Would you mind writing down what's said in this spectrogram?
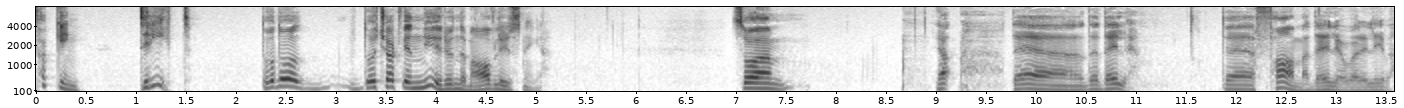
fucking drit. Det var da, da kjørte vi en ny runde med avlysninger. Så um, Ja. Det er, det er deilig. Det er faen meg deilig å være i livet.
